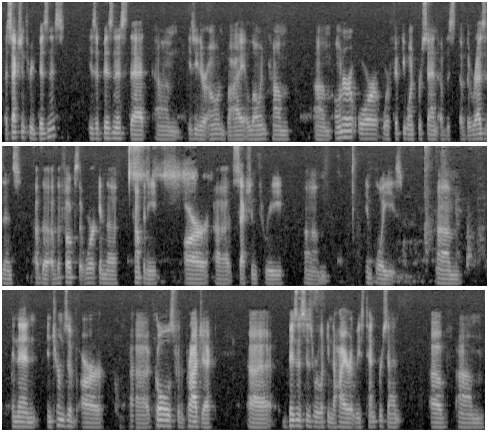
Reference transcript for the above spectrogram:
A Section Three business is a business that um, is either owned by a low-income um, owner or where 51% of the of the residents of the of the folks that work in the company are uh, Section Three um, employees. Um, and then in terms of our uh, goals for the project, uh, businesses were looking to hire at least 10% of um,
